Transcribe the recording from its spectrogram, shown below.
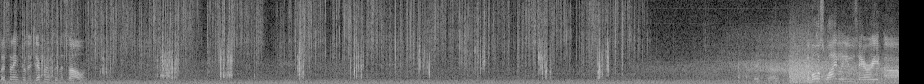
Listening for the difference in the sound. Okay, got it. The most widely used area uh,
